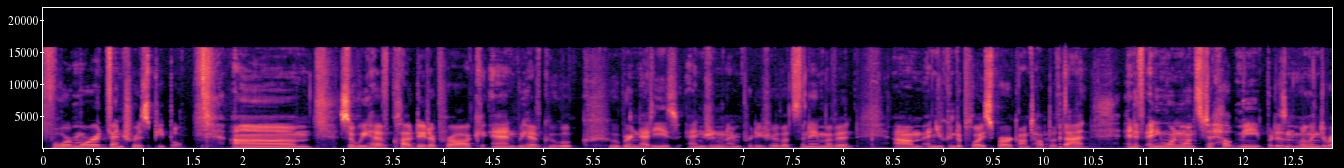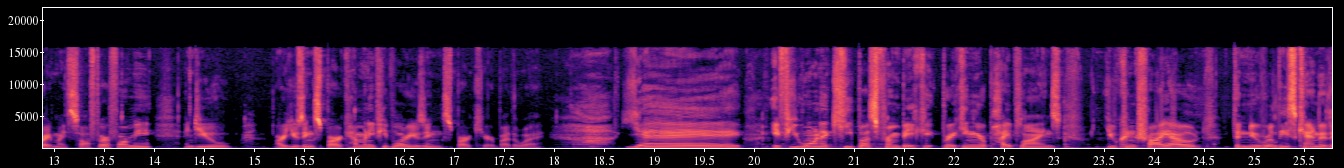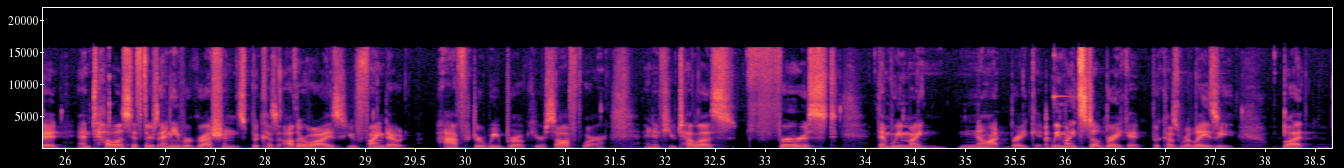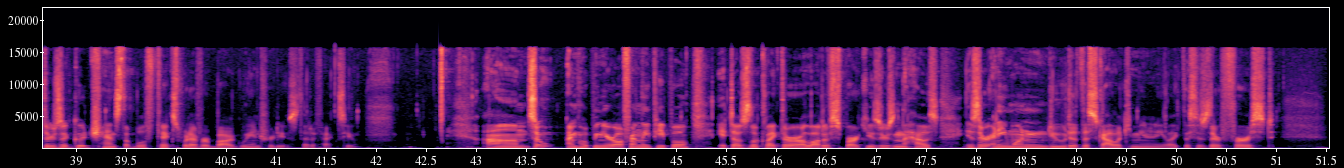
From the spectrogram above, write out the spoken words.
for more adventurous people. Um, so we have Cloud Dataproc and we have Google Kubernetes Engine. I'm pretty sure that's the name of it. Um, and you can deploy Spark on top of that. And if anyone wants to help me but isn't willing to write my software for me, and you are using Spark, how many people are using Spark here, by the way? Yay! If you want to keep us from breaking your pipelines, you can try out the new release candidate and tell us if there's any regressions, because otherwise you find out after we broke your software. And if you tell us first, then we might not break it. We might still break it because we're lazy, but there's a good chance that we'll fix whatever bug we introduce that affects you. Um, so I'm hoping you're all friendly people. It does look like there are a lot of Spark users in the house. Is there anyone new to the Scala community? Like this is their first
